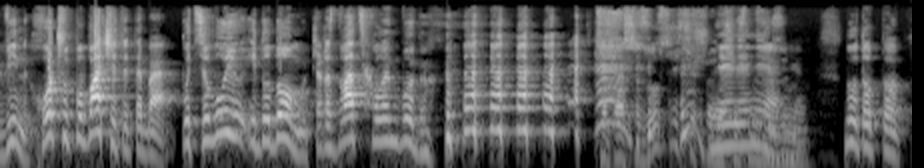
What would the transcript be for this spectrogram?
Він, хочу побачити тебе. Поцілую і додому. Через 20 хвилин буду. Це перша зустріч, чи що? Я щось не зрозумів. Ну, тобто,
